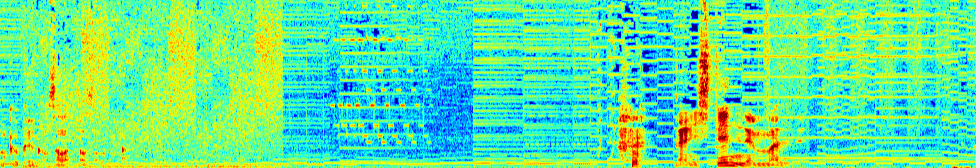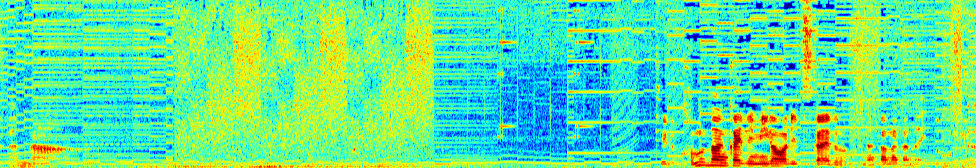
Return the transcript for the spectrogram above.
オッケーオッケーオッケー収まった収まった。何してんねん、マジで。かんなていうか、この段階で身代わり使えるのってなかなかないと思うよな。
